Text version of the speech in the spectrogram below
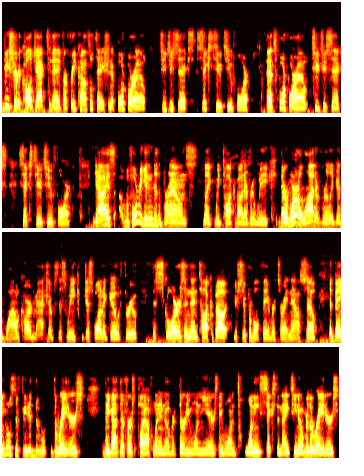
Be sure to call Jack today for a free consultation at 440 226 6224. That's 440 226 6224. Guys, before we get into the Browns, like we talk about every week, there were a lot of really good wild card matchups this week. Just want to go through the scores and then talk about your Super Bowl favorites right now. So the Bengals defeated the, the Raiders. They got their first playoff win in over 31 years. They won 26 to 19 over the Raiders.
